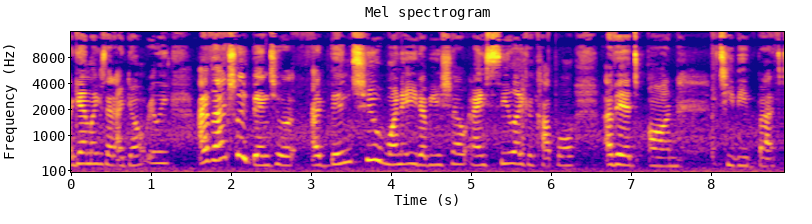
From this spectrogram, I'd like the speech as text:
again like I said I don't really I've actually been to a I've been to one AEW show and I see like a couple of it on TV but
